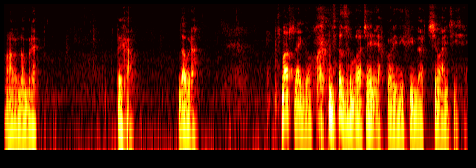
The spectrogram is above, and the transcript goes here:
ale dobre. Pycha. Dobra. Smacznego. Do zobaczenia w kolejnych filmach. Trzymajcie się.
